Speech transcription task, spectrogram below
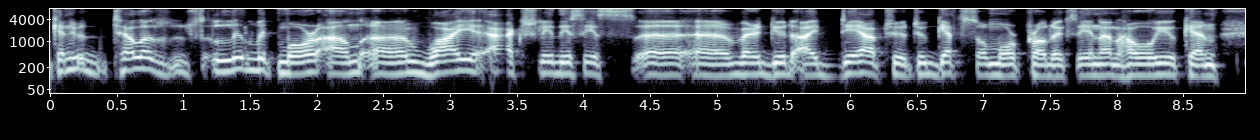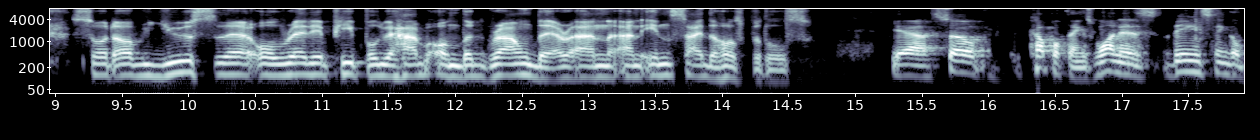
can you tell us a little bit more on uh, why actually this is uh, a very good idea to, to get some more products in and how you can sort of use the already people you have on the ground there and, and inside the hospitals? Yeah, so couple things. One is being single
